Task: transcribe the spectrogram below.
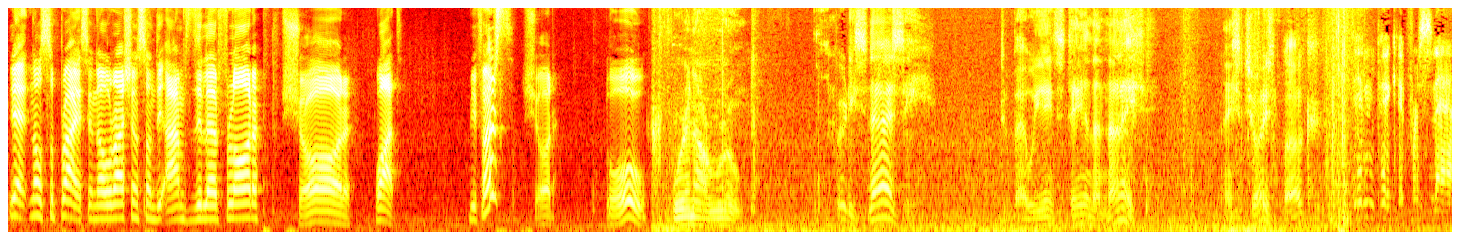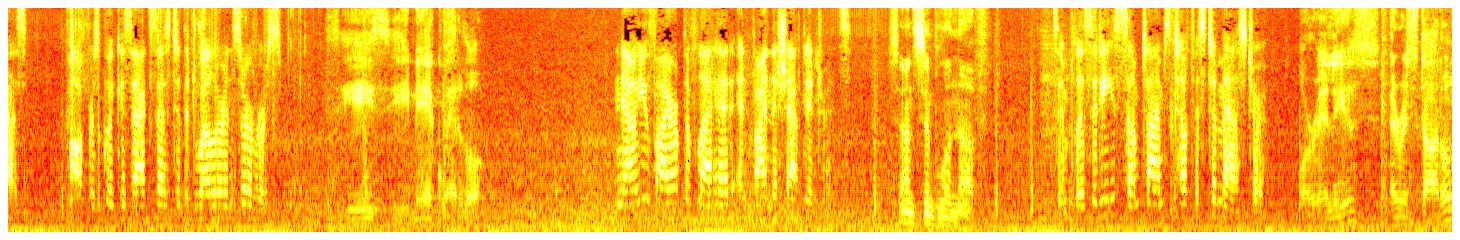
Yeah, no surprise, you know, Russians on the arms dealer floor? Sure. What? Me first? Sure. Oh. We're in our room. Pretty snazzy. Too bad we ain't staying the night. Nice choice, Bug. Didn't pick it for snaz. Offers quickest access to the Dweller and servers. Sí, sí, me acuerdo. Now you fire up the flathead and find the shaft entrance. Sounds simple enough. Simplicity, sometimes toughest to master. Aurelius? Aristotle?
